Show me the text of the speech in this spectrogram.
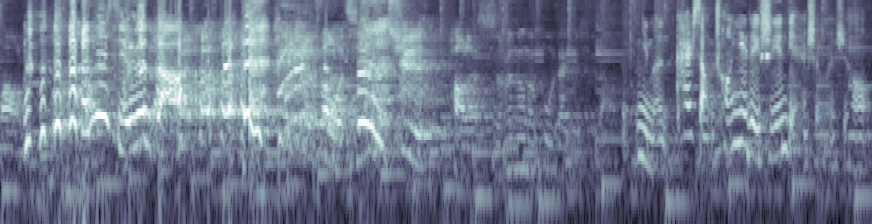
爆了。洗了个澡。那我其实去跑了十分钟的步再去洗澡。你们开始想创业这个时间点是什么时候？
